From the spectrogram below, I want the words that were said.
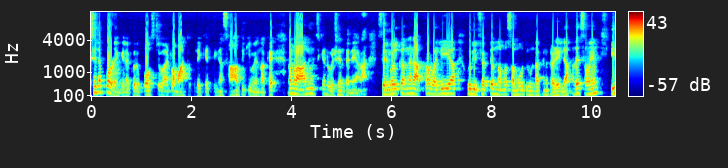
ചിലപ്പോഴെങ്കിലൊക്കെ ഒരു പോസിറ്റീവായിട്ടുള്ള മാറ്റത്തിലേക്ക് എത്തിക്കാൻ സാധിക്കുമെന്നൊക്കെ നമ്മൾ ആലോചിക്കേണ്ട വിഷയം തന്നെയാണ്. സിനിമകൾക്ക് അങ്ങനെ അത്ര വലിയ ഒരു ഇഫക്റ്റ് ഒന്നും നമ്മുടെ സമൂഹത്തിൽ ഉണ്ടാക്കാൻ കഴിയില്ല. അതേസമയം ഈ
